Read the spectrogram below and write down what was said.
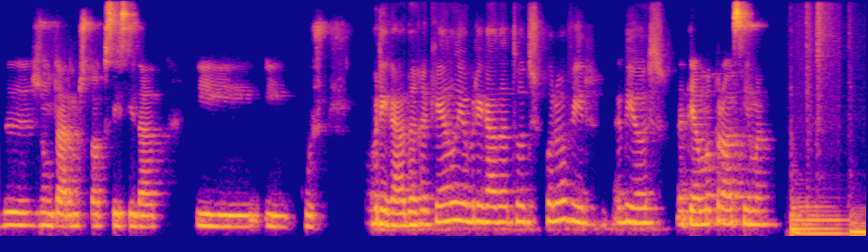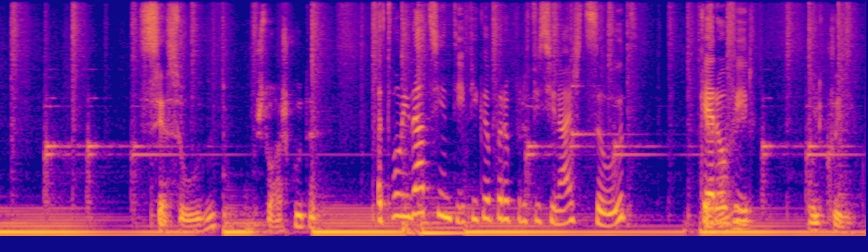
de juntarmos toxicidade e, e custos. Obrigada, Raquel, e obrigada a todos por ouvir. Adeus. Até uma próxima. Se é saúde, estou à escuta. Atualidade científica para profissionais de saúde? Quero, Quero ouvir. ouvir. Olho Clínico,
